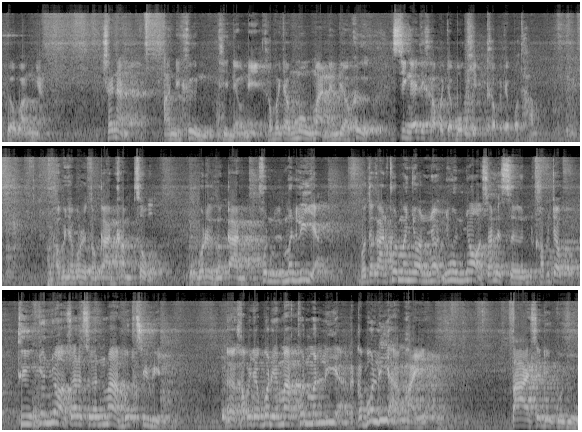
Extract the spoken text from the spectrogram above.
เพื่อหวังหยังฉะนั้นอันนี้คือที่แนวแน่ข้าพเจ้ามุ่งมั่นอย่างเดียวคือ สิ่งไหนที่ข้าพเจ้าบ่คิดข้าพเจ้าบ่ทำข้าพเจ้าบ่ได้ต้องการคำส่งบ่ได้ต้องการคนมันเลียบ่ต้องการคนมาย่อนย่นย่อสรรเสริญข้าพเจ้าถือย่นย่อสรรเสริญมาเบิดชีวิตเออข้าพเจ้าบ่ได้มักคนมันเลียแล้วก็บ่เลียไผ ตายซะดีกว่าอยู่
